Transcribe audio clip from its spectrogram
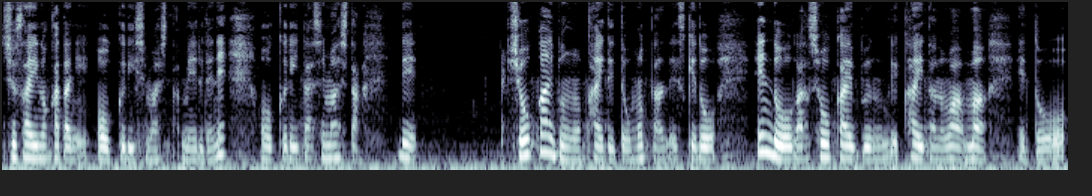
主催の方にお送りしました。メールでねお送りいたしました。で紹介文を書いてて思ったんですけど遠藤が紹介文で書いたのはまあえっと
